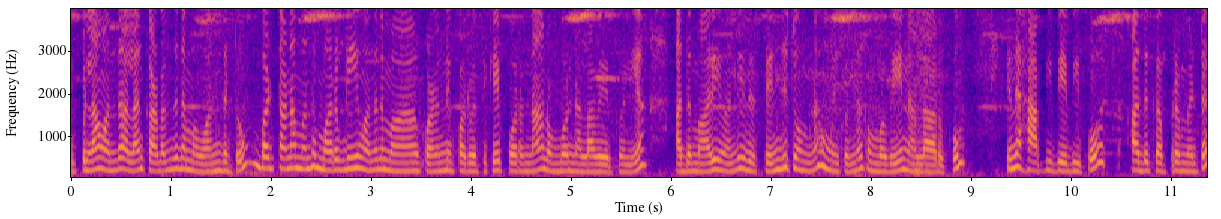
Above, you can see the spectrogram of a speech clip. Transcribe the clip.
இப்படிலாம் வந்து அதெல்லாம் கடந்து நம்ம வந்துட்டோம். பட் ஆனால் வந்து மறுபடியும் வந்து நம்ம குழந்தை பருவத்துக்கே போகிறோன்னா ரொம்ப நல்லாவே இருக்கும் இல்லையா? அது மாதிரி வந்து இதை செஞ்சிட்டோம்னா உங்களுக்கு வந்து ரொம்பவே நல்லாயிருக்கும் இந்த ஹாப்பி பேபி போஸ் அதுக்கப்புறமேட்டு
